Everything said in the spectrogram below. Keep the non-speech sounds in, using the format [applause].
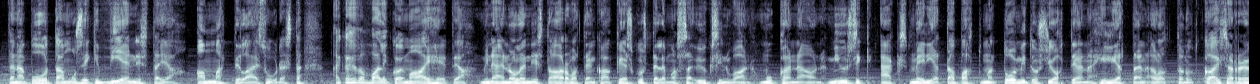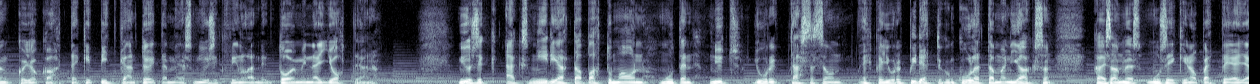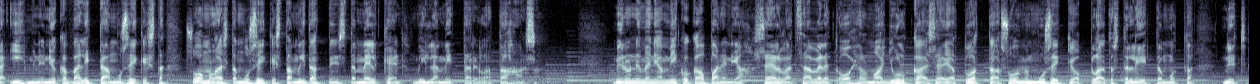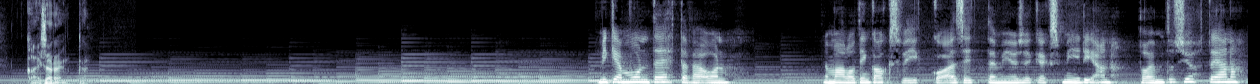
Tänään puhutaan musiikin viennistä ja ammattilaisuudesta. Aika hyvä valikoima aiheita ja minä en ole niistä arvotenkaan keskustelemassa yksin, vaan mukana on Music X Media-tapahtuman toimitusjohtajana hiljattain aloittanut Kaisa Rönkkö, joka teki pitkään töitä myös Music Finlandin toiminnanjohtajana. Music X Media-tapahtuma on muuten nyt juuri tässä se on ehkä juuri pidetty, kun kuulet tämän jakson. Kaisa on myös musiikinopettaja ja ihminen, joka välittää musiikista. Suomalaista musiikista mitattiin sitä melkein millä mittarilla tahansa. Minun nimeni on Mikko Kapanen ja Selvät sävelet ohjelmaa julkaisee ja tuottaa Suomen musiikkioppilaitosten liitto, mutta nyt Kaisa Rönkkö. Mikä mun tehtävä on No mä aloitin kaksi viikkoa sitten Music X Median toimitusjohtajana.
